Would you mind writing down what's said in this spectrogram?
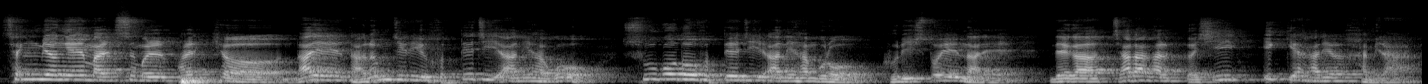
생명의 말씀을 밝혀 나의 다름질이 헛되지 아니하고 수고도 헛되지 아니하므로 그리스도의 날에 내가 자랑할 것이 있게 하려 함이라.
